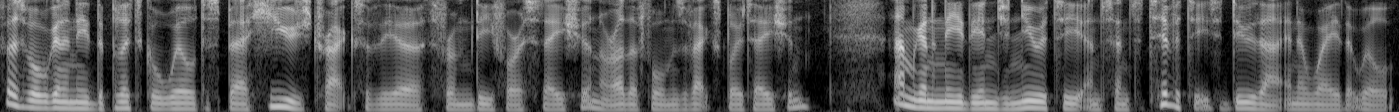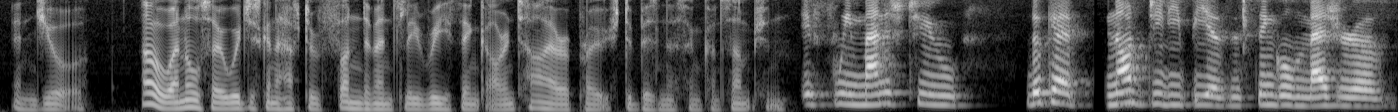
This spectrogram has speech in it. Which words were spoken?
First of all, we're going to need the political will to spare huge tracts of the earth from deforestation or other forms of exploitation. And we're going to need the ingenuity and sensitivity to do that in a way that will endure. Oh, and also we're just going to have to fundamentally rethink our entire approach to business and consumption. If we manage to look at not GDP as a single measure of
